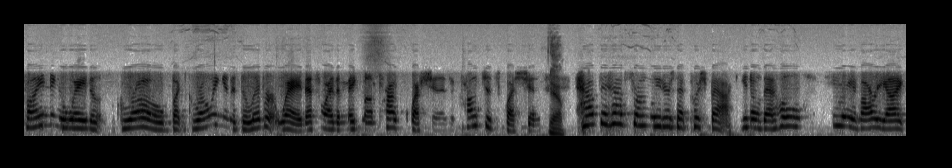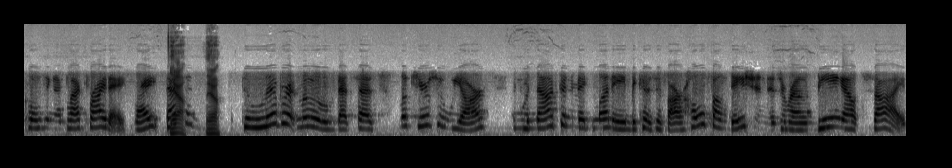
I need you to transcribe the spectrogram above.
finding a way to grow, but growing in a deliberate way. That's why the Make Mom Proud question is a conscience question. Yeah. Have to have strong leaders that push back. You know, that whole story of REI closing on Black Friday, right? That's yeah. a Yeah. deliberate move that says, look, here's who we are, and we're not going to make money because if our whole foundation is around being outside,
